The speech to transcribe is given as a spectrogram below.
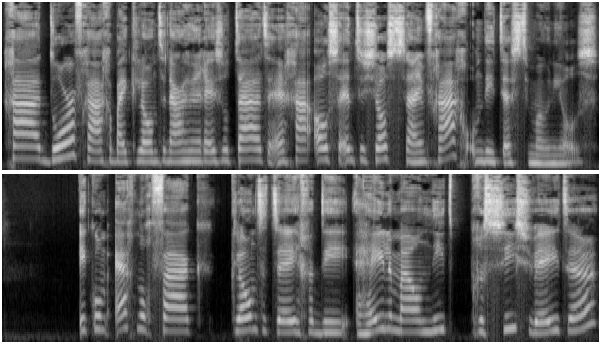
ga doorvragen bij klanten naar hun resultaten. En ga, als ze enthousiast zijn, vragen om die testimonials. Ik kom echt nog vaak klanten tegen die helemaal niet precies weten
